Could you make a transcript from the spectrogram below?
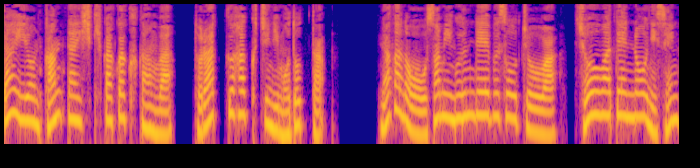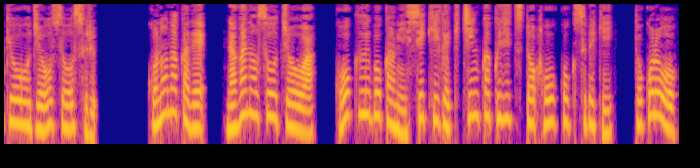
第4艦隊指揮科学艦はトラック白地に戻った。長野治美軍令部総長は昭和天皇に戦況を上奏する。この中で長野総長は航空母艦一隻撃沈確実と報告すべきところを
